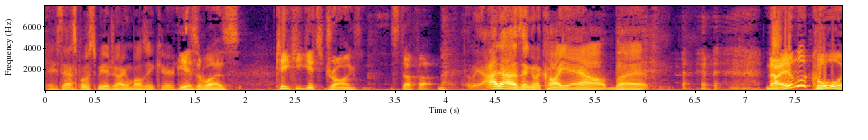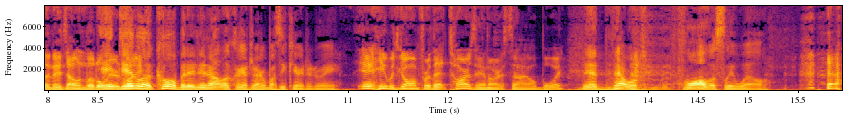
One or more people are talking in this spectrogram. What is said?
Is that supposed to be a Dragon Ball Z character? yes, it was. Kiki gets drawing stuff up. I, mean, I wasn't going to call you out, but No, it looked cool in its own little. it weird did way. look cool. But it did not look like a Dragon Ball Z character to me. Yeah, he was going for that Tarzan art style, boy. That, that worked flawlessly well.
